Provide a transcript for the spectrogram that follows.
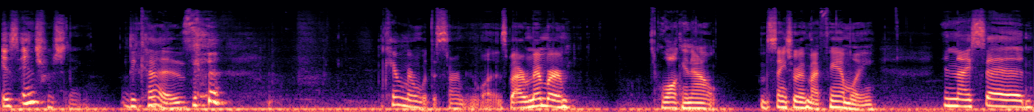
It's interesting because I can't remember what the sermon was, but I remember walking out the sanctuary with my family, and I said,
